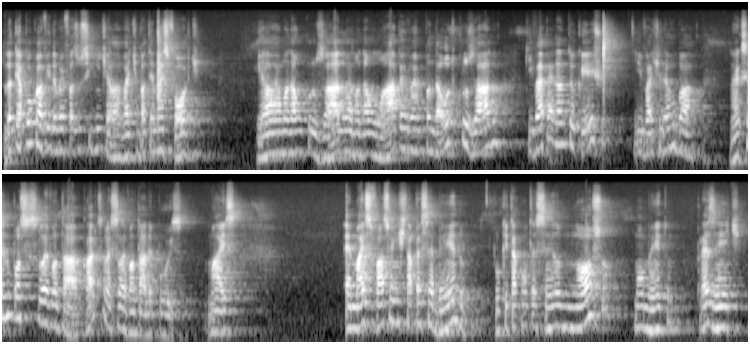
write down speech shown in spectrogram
Daqui a pouco a vida vai fazer o seguinte, ela vai te bater mais forte. E ela vai mandar um cruzado, vai mandar um upper, vai mandar outro cruzado que vai pegar no teu queixo e vai te derrubar. Não é que você não possa se levantar, claro que você vai se levantar depois, mas é mais fácil a gente estar percebendo o que está acontecendo no nosso momento presente.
